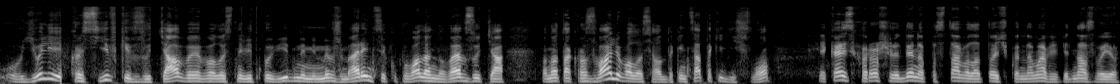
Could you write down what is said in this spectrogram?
У Юлії кросівки, взуття виявилось невідповідним, і ми в жмеринці купували нове взуття. Воно так розвалювалося, але до кінця так і дійшло. Якась хороша людина поставила точку на мапі під назвою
